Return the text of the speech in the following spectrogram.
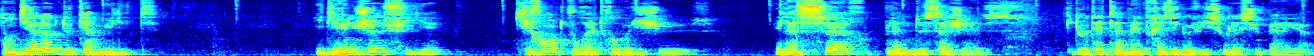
dans Dialogue de Carmélite, il y a une jeune fille qui rentre pour être religieuse, et la sœur pleine de sagesse, qui doit être la maîtresse des novices ou la supérieure,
